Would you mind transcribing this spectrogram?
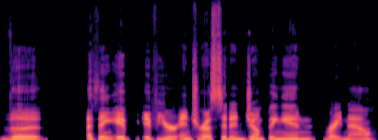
the I think if if you're interested in jumping in right now,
